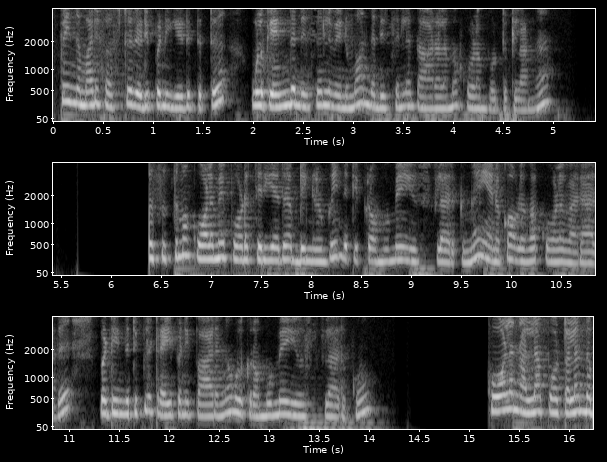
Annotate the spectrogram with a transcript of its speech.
இப்போ இந்த மாதிரி ஃபஸ்ட்டு ரெடி பண்ணி எடுத்துட்டு உங்களுக்கு எந்த டிசைனில் வேணுமோ அந்த டிசைனில் தாராளமாக கோலம் போட்டுக்கலாங்க. இப்போ சுத்தமாக கோலமே போட தெரியாது அப்படிங்கிறவங்க இந்த டிப் ரொம்பவுமே யூஸ்ஃபுல்லாக இருக்குங்க. எனக்கும் அவ்வளோவா கோலம் வராது. பட் இந்த டிப்பில் ட்ரை பண்ணி பாருங்கள் உங்களுக்கு ரொம்பவுமே யூஸ்ஃபுல்லாக இருக்கும். கோலம் நல்லா போட்டாலும் இந்த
